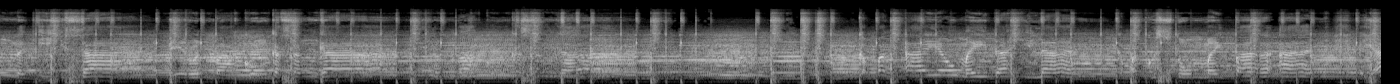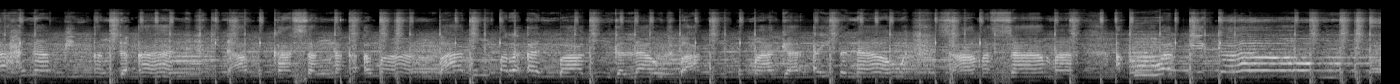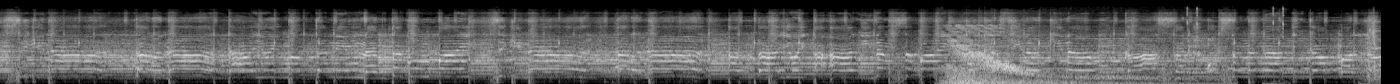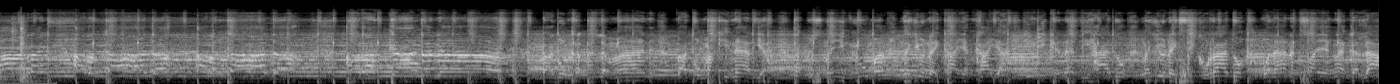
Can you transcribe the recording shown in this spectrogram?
lang nag-iisa. Meron ba akong kasangga? Meron ba akong kasangga? Kapag ayaw may dahilan. Kapag gusto may paraan. Kaya hanapin ang daan. Kinabukasang nakaabang. Bagong paraan, bagong galaw. Bagong umaga ay tanaw. Sama-sama ako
